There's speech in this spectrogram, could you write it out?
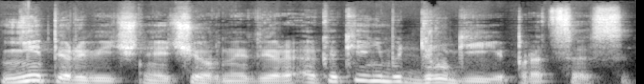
не первичные черные дыры, а какие-нибудь другие процессы.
